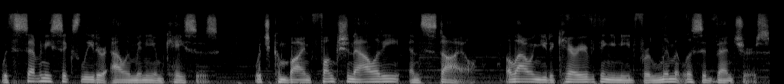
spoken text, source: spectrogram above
with 76-liter aluminum cases, which combine functionality and style, allowing you to carry everything you need for limitless adventures.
